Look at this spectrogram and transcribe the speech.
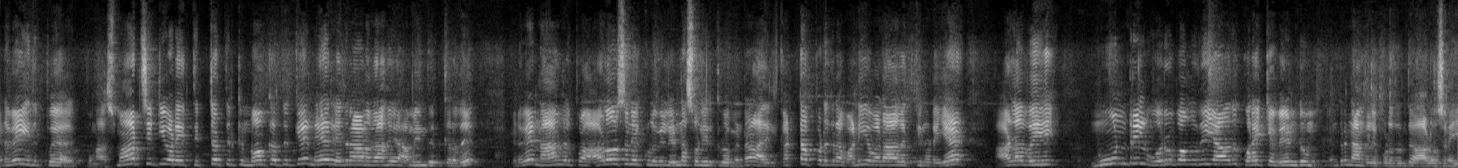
எனவே இது இப்போ ஸ்மார்ட் சிட்டியோடைய திட்டத்திற்கு நோக்கத்திற்கே நேர் எதிரானதாக அமைந்திருக்கிறது. எனவே நாங்கள் இப்போ ஆலோசனை குழுவில் என்ன சொல்லியிருக்கிறோம் என்றால் அதில் கட்டப்படுகிற வணிக வளாகத்தினுடைய அளவை மூன்றில் ஒரு பகுதியாவது குறைக்க வேண்டும் என்று நாங்கள் இப்பொழுது வந்து ஆலோசனை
